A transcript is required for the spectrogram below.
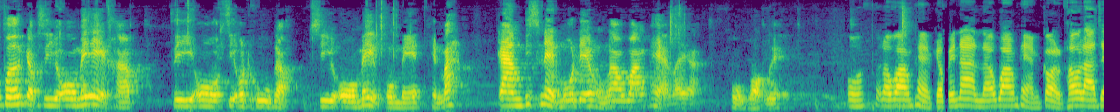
เฟิร์สกับซีอไม่เอกครับ ซีอซีอทูกับซีอไม่เอกโฮมเมดเห็นปะการ business model ของเราวางแผนอะไรอะโหบอกเลย โอ้เราวางแผนกันไปนานแล้ววางแผนก่อนเข้าร้านใจ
